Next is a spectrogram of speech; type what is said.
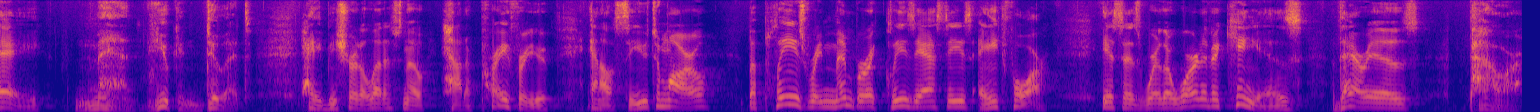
Amen. You can do it. Hey, be sure to let us know how to pray for you, and I'll see you tomorrow. But please remember Ecclesiastes 8 4. It says, Where the word of a king is, there is power.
